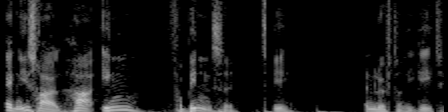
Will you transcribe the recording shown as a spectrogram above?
Staten Israel har ingen forbindelse til anløfterne i GT.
